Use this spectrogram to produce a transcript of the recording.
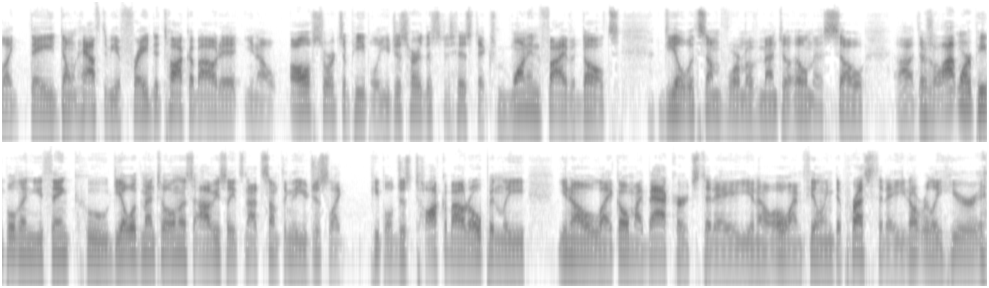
like they don't have to be afraid to talk about it. You know, all sorts of people. You just heard the statistics. One in five adults deal with some form of mental illness. So uh, there's a lot more people than you think who deal with mental illness. Obviously, it's not something that you just like people just talk about openly, you know, like, oh, my back hurts today, you know, oh, I'm feeling depressed today. You don't really hear,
